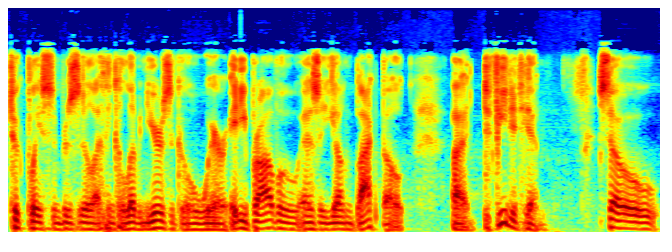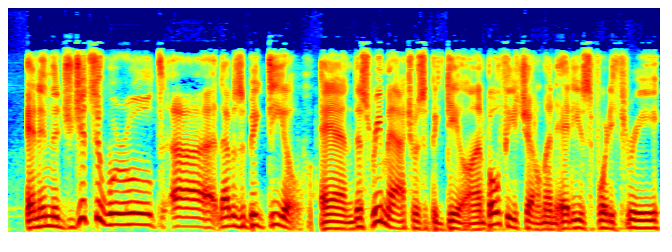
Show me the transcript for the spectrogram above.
took place in Brazil, I think, 11 years ago, where Eddie Bravo, as a young black belt, defeated him. So and in the jiu-jitsu world, uh, that was a big deal. And this rematch was a big deal. And both these gentlemen, Eddie's 43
